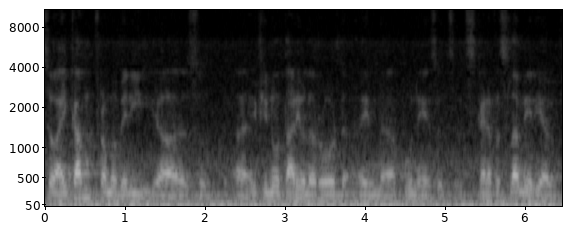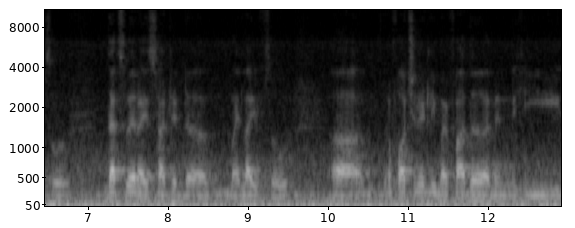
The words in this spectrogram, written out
so I come from a very uh, so uh, if you know Tadiwala Road in uh, Pune, so it's, it's kind of a slum area. So that's where I started uh, my life. So, uh, fortunately, my father, I mean, he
